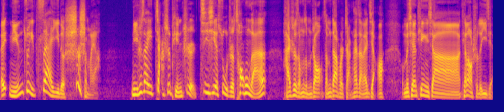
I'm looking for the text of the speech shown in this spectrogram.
哎，您最在意的是什么呀？你是在意驾驶品质、机械素质、操控感，还是怎么怎么着？咱们待会儿展开再来讲啊。我们先听一下田老师的意见。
